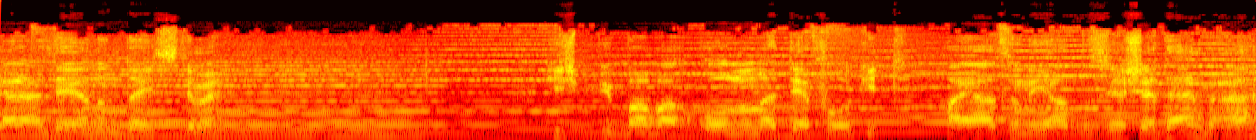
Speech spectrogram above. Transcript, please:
Herhalde yanındayız değil mi? Hiçbir baba oğluna defol git, hayatını yalnız yaşa der mi ha?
